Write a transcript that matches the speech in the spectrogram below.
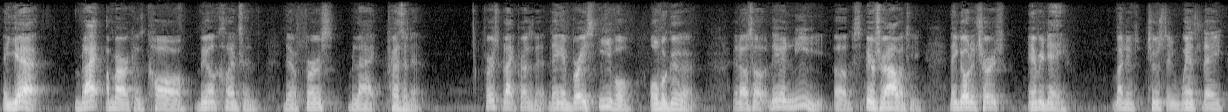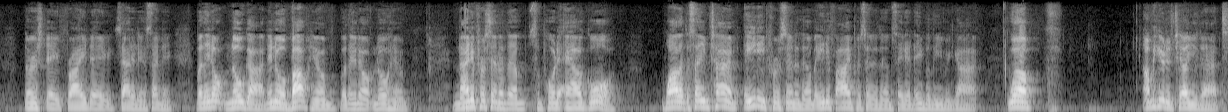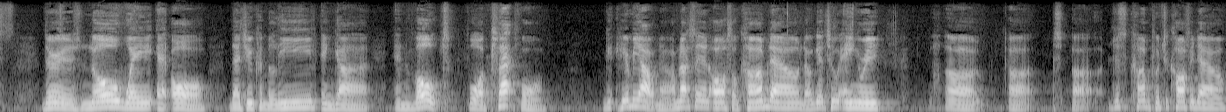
and yet black Americans call Bill Clinton their first black president. First black president. They embrace evil over good. You know, so they're in need of spirituality. They go to church every day Monday, Tuesday, Wednesday, Thursday, Friday, Saturday, and Sunday. But they don't know God. They know about Him, but they don't know Him. 90% of them supported Al Gore, while at the same time, 80% of them, 85% of them say that they believe in God. Well, I'm here to tell you that there is no way at all that you can believe in God and vote for a platform. Hear me out now. I'm not saying also calm down, don't get too angry. Uh, uh, uh, just come, put your coffee down,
